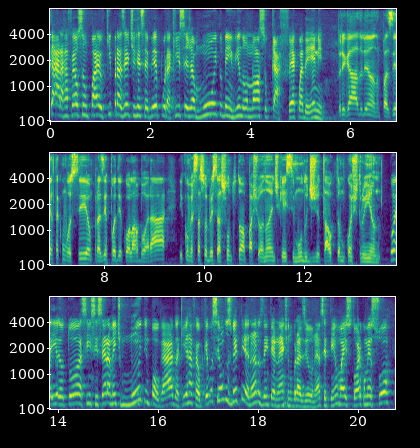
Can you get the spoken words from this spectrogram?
Cara, Rafael Sampaio, que prazer te receber por aqui. Seja muito bem-vindo ao nosso Café com a DM. Obrigado, Leandro. Prazer estar com você, é um prazer poder colaborar e conversar sobre esse assunto tão apaixonante que é esse mundo digital que estamos construindo. Pô, eu tô, assim, sinceramente muito empolgado aqui, Rafael, porque você é um dos veteranos da internet no Brasil, né? Você tem uma história, começou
